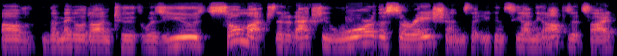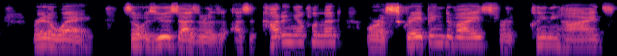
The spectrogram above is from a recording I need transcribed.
of the megalodon tooth was used so much that it actually wore the serrations that you can see on the opposite side right away. So it was used either as a, as a cutting implement or a scraping device for cleaning hides.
